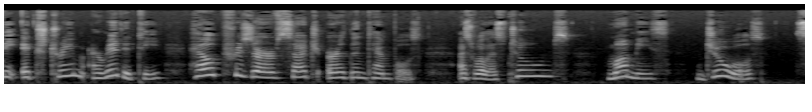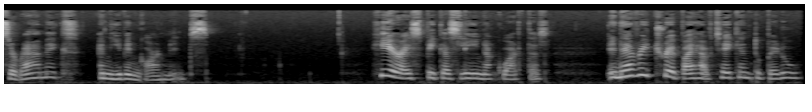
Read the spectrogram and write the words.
The extreme aridity helped preserve such earthen temples, as well as tombs, mummies, jewels, ceramics, and even garments. Here I speak as Lina Cuartas. In every trip I have taken to Peru,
